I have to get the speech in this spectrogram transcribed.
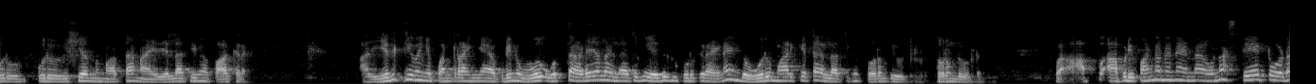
ஒரு ஒரு விஷயம் தான் நான் இது எல்லாத்தையுமே பாக்குறேன். அது எதுக்கு இவங்க பண்றாங்க அப்படின்னு ஒத்த அடையாளம் எல்லாத்துக்கும் எதுக்கு கொடுக்குறாங்கன்னா இந்த ஒரு மார்க்கெட்டா எல்லாத்துக்கும் திறந்து விட்டுரு திறந்து விடுறது. இப்போ அப் அப்படி பண்ணணும்னா என்ன ஆகும்னா ஸ்டேட்டோட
